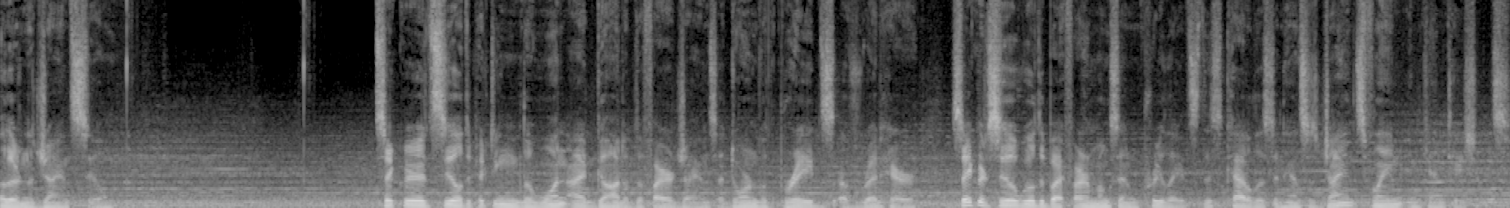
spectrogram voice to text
Other than the giant seal. Sacred seal depicting the one-eyed god of the fire giants, adorned with braids of red hair. Sacred seal wielded by fire monks and prelates. This catalyst enhances giant's flame incantations.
